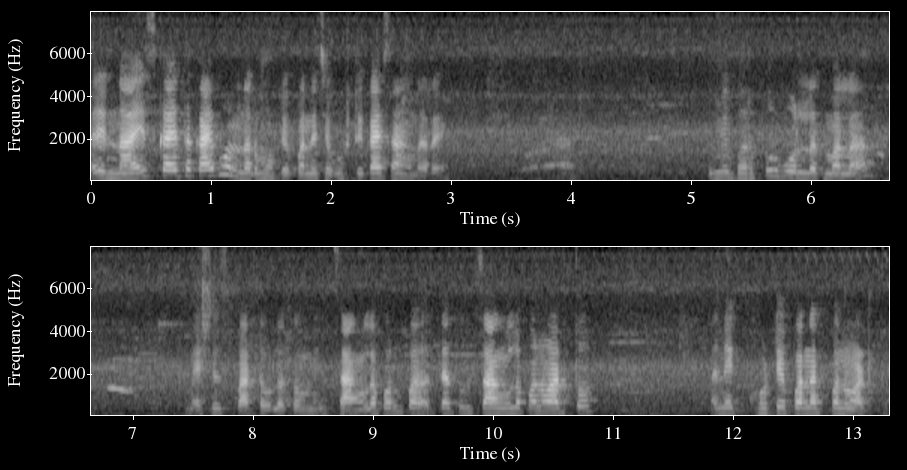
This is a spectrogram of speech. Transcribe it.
अरे नाहीच काय तर काय बोलणार? मोठेपणाच्या गोष्टी काय सांगणार आहे? तुम्ही भरपूर बोललात मला. मेसेज पाठवला तुम्ही चांगलं पण प त्यातून चांगलं पण वाटतो आणि एक खोटेपणात पण वाटतो.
